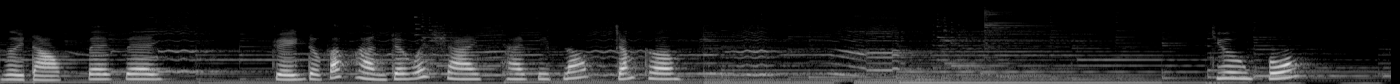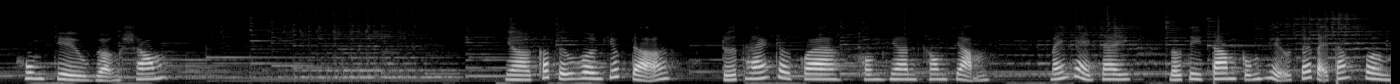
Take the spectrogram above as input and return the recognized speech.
Người đọc BV Truyện được phát hành trên website thaiviblog.com Chương 4 Hung chiều gợn sóng. Nhờ có tử vương giúp đỡ, nửa tháng trôi qua, không nhanh không chậm. Mấy ngày nay, Lộ Tì Tâm cũng hiểu tới bảy tám phần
